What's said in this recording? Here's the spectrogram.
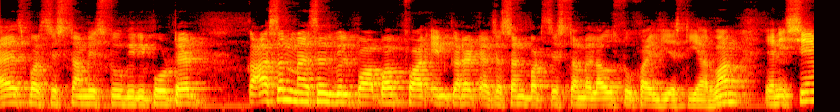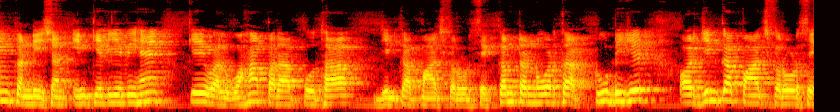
as per system is to caution message will pop up for incorrect H S but system allows to file G S T R one यानी सेम कंडीशन इनके लिए भी हैं। केवल वहाँ पर आपको था जिनका पाँच करोड़ से कम टर्नओवर था टू डिजिट और जिनका पाँच करोड़ से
